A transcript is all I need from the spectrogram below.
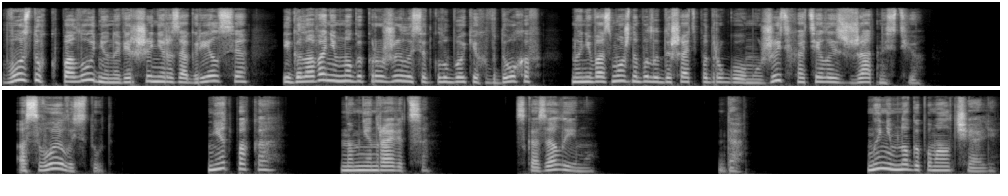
Воздух к полудню на вершине разогрелся, и голова немного кружилась от глубоких вдохов, но невозможно было дышать по-другому. Жить хотелось с жадностью. Освоилась тут? Нет пока, но мне нравится. Сказала ему. Да. Мы немного помолчали.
